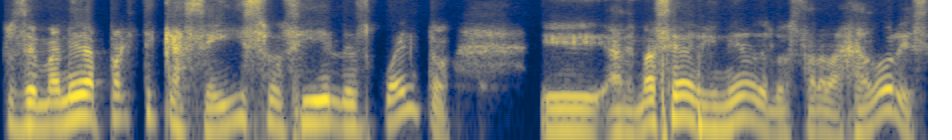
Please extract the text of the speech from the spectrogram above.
pues de manera práctica se hizo así el descuento. Eh, además era dinero de los trabajadores,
